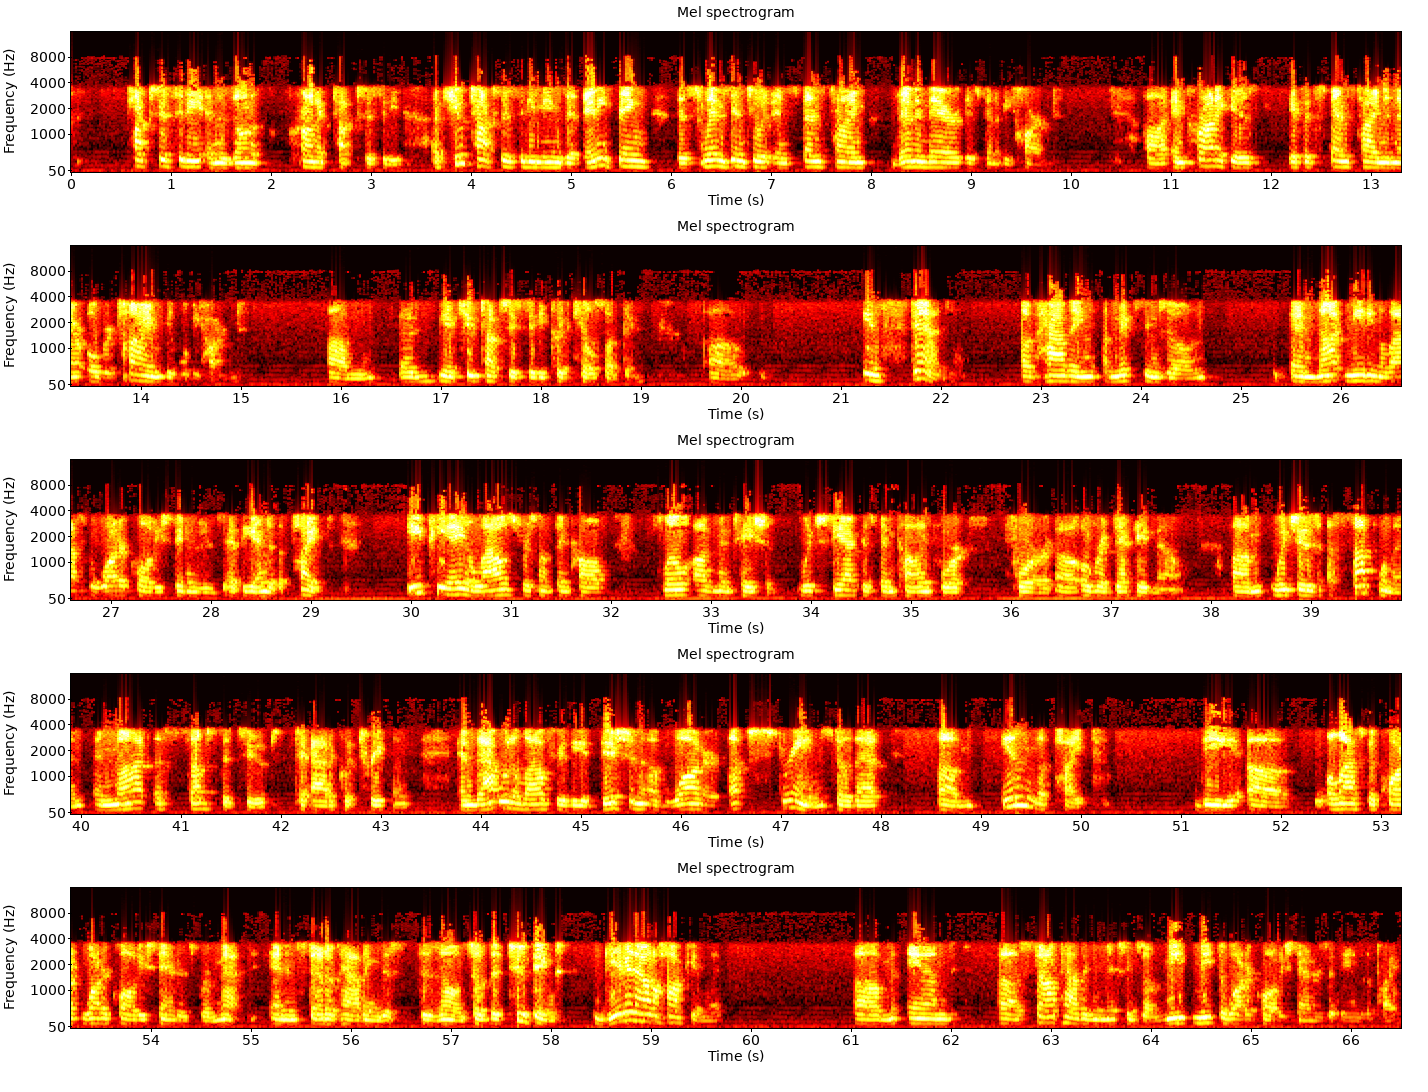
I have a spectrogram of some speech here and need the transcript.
toxicity and a zone of chronic toxicity. Acute toxicity means that anything that swims into it and spends time then and there is going to be harmed. Uh, and chronic is if it spends time in there over time, it will be harmed. Um, and, you know, acute toxicity could kill something. Uh, instead of having a mixing zone and not meeting Alaska water quality standards at the end of the pipe, EPA allows for something called flow augmentation, which SEACC has been calling for for uh, over a decade now, um, which is a supplement and not a substitute to adequate treatment. And that would allow for the addition of water upstream so that um, in the pipe, the uh, Alaska water quality standards were met, and instead of having this the zone, so the two things: get it out of Hawk Inlet, um, and uh, stop having the mixing zone. Meet meet the water quality standards at the end of the pipe.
